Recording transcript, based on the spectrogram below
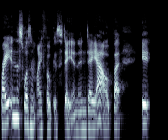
right and this wasn't my focus day in and day out but it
